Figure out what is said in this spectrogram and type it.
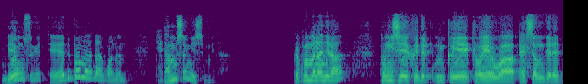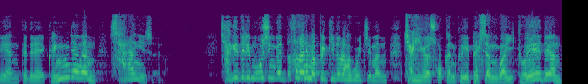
내용 속에 대범하다고 하는 대담성이 있습니다. 그뿐만 아니라 동시에 그들 그의 교회와 백성들에 대한 그들의 굉장한 사랑이 있어요. 자기들이 무엇인가 하나님 앞에 기도를 하고 있지만 자기가 속한 그의 백성과 이 교회에 대한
